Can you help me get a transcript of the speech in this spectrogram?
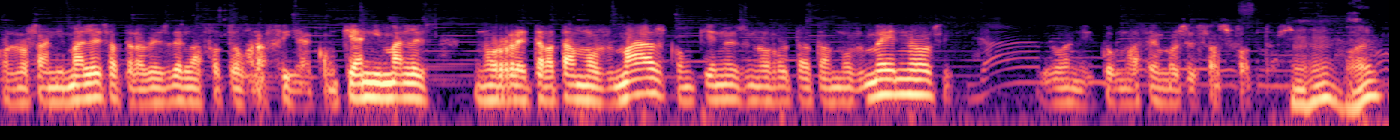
con los animales a través de la fotografía. ¿Con qué animales nos retratamos más? ¿Con quiénes nos retratamos menos? Y, bueno, y cómo hacemos esas fotos. Ujú, bueno.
